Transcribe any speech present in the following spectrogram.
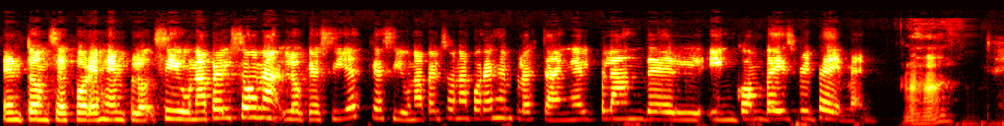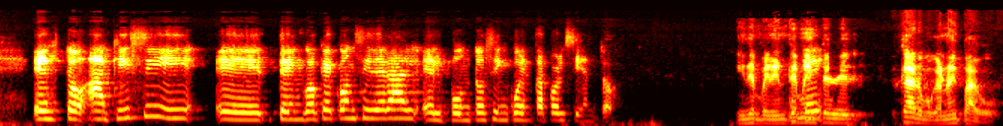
Entonces, por ejemplo, si una persona, lo que sí es que si una persona, por ejemplo, está en el plan del Income Based Repayment, esto aquí sí eh, tengo que considerar el punto 50%. Independientemente de, claro, porque no hay pago.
